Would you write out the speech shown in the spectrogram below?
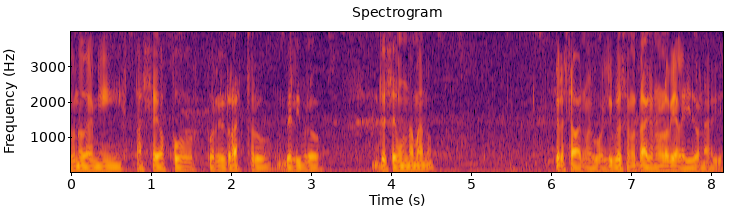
uno de mis paseos por, por el rastro de libros de segunda mano pero estaba nuevo. El libro se notaba que no lo había leído nadie.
